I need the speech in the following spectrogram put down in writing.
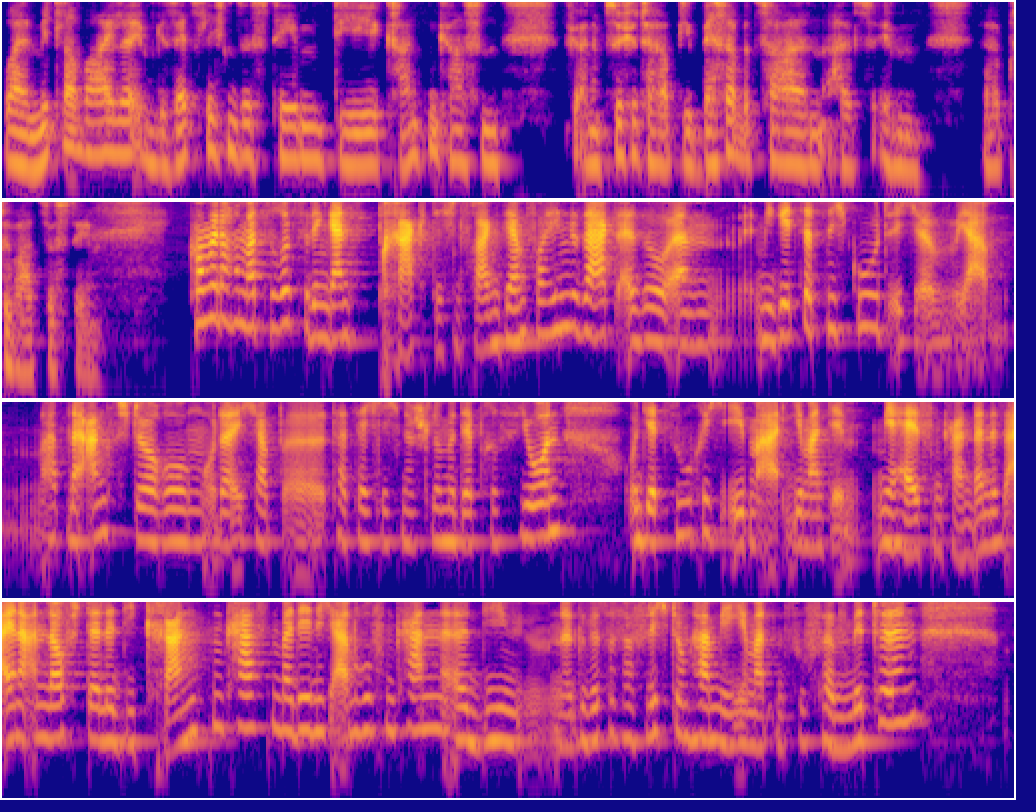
weil mittlerweile im gesetzlichen System die Krankenkassen für eine Psychotherapie besser bezahlen als im äh, Privatsystem. Kommen wir doch nochmal zurück zu den ganz praktischen Fragen. Sie haben vorhin gesagt, also ähm, mir geht's jetzt nicht gut, ich äh, ja, habe eine Angststörung oder ich habe äh, tatsächlich eine schlimme Depression und jetzt suche ich eben jemand, der mir helfen kann. Dann ist eine Anlaufstelle die Krankenkassen, bei denen ich anrufen kann, äh, die eine gewisse Verpflichtung haben, mir jemanden zu vermitteln.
